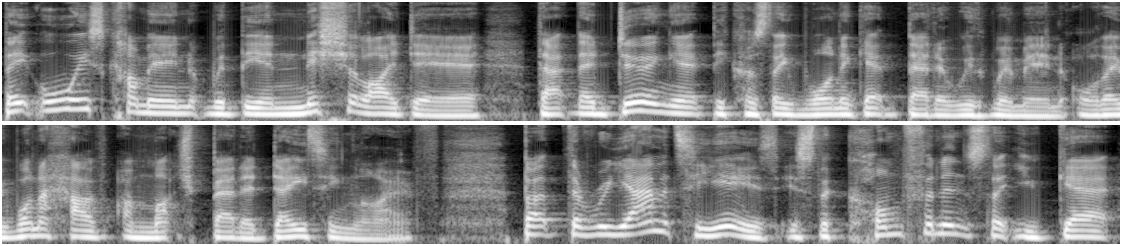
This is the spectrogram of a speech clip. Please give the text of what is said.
they always come in with the initial idea that they're doing it because they want to get better with women or they want to have a much better dating life. But the reality is, is the confidence that you get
